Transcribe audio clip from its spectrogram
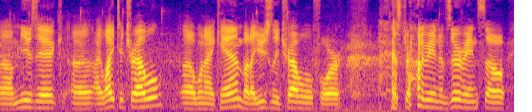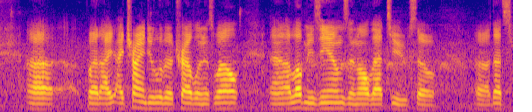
uh, music. Uh, I like to travel uh, when I can, but I usually travel for astronomy and observing, so uh, but I, I, try and do a little bit of traveling as well. And I love museums and all that too, so uh, Uh, that's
